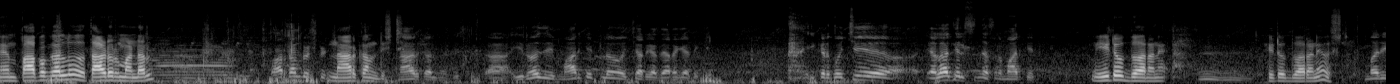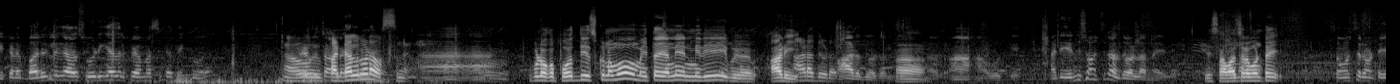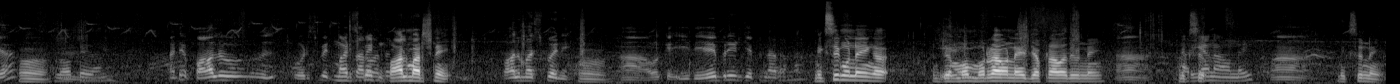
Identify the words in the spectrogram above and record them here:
మేము Papakallu Tadur mandal. Markal district. Narkal district. Narkal district. ఈరోజు ఈ మార్కెట్లో వచ్చారు కదా ఎర్రగడ్డకి. ఇక్కడికి వచ్చి ఎలా తెలిసింది అసలు మార్కెట్కి యూట్యూబ్ ద్వారానే. యూట్యూబ్ ద్వారానే వస్తున్నాం మరి ఇక్కడ బర్రెలు కాదు సూడి గేదెలు ఫేమస్ కదా ఎక్కువ. పడ్డాలు కూడా వస్తున్నాయి. ఇప్పుడు ఒక పోతు తీసుకున్నాము మిగతా అన్ని ఎనిమిది ఆడి. ఆడదూడ ఆడదూడలు ఓకే. అంటే ఎన్ని సంవత్సరాలు తోడన్న ఇది? ఈ సంవత్సరం ఉంటాయి. సంవత్సరం ఉంటాయా? అంటే పాలు ఒడిచిపెట్టి మర్చిపెట్టి పాలు మర్చినాయి. పాలు మర్చిపోయినాయి. ఓకే. ఇది ఏ బ్రీడ్ చెప్పినారన్న మిక్సింగ్ ఉన్నాయి ఇంకా. ముర్రా ఉన్నాయి జఫ్రాబాదీ ఉన్నాయి. ఆ, హర్యానా ఉన్నాయి. ఆ, మిక్స్ ఉన్నాయి.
